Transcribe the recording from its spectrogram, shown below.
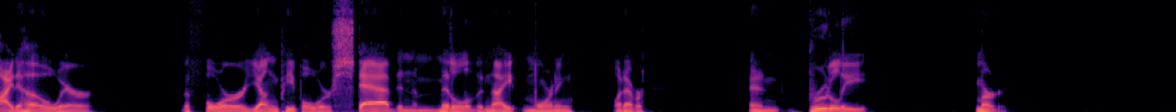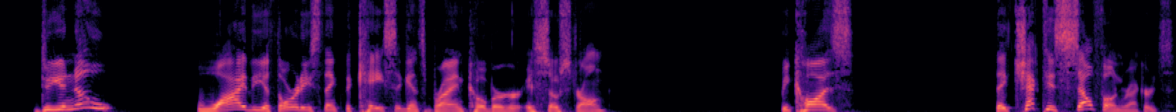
Idaho, where the four young people were stabbed in the middle of the night, morning, whatever, and brutally murdered. Do you know why the authorities think the case against Bryan Kohberger is so strong? Because they checked his cell phone records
